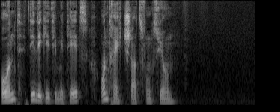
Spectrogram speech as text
und die Legitimitäts- und Rechtsstaatsfunktion.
